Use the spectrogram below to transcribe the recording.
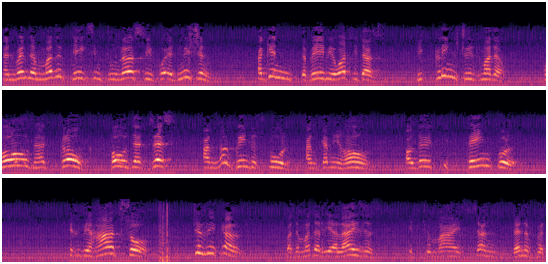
And when the mother takes him to nursery for admission, again the baby, what he does? He clings to his mother, holds her cloak, holds her dress. I'm not going to school, I'm coming home. Although it's painful, it will be hard so, difficult. But the mother realizes it's to my son's benefit.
